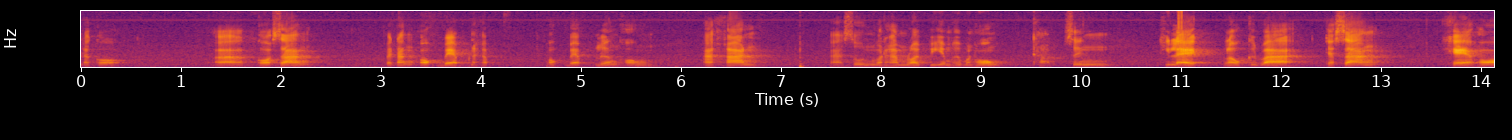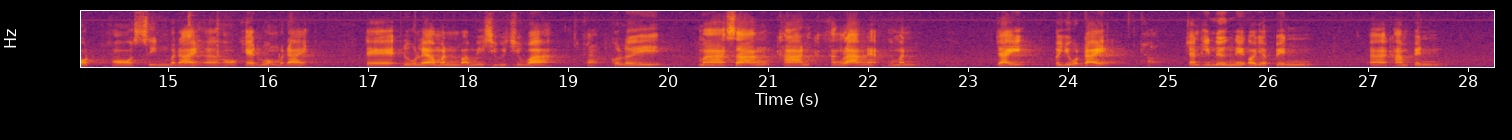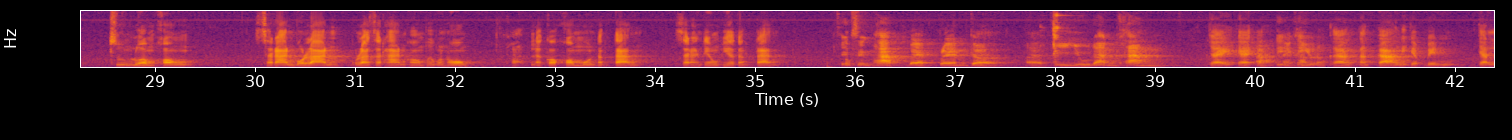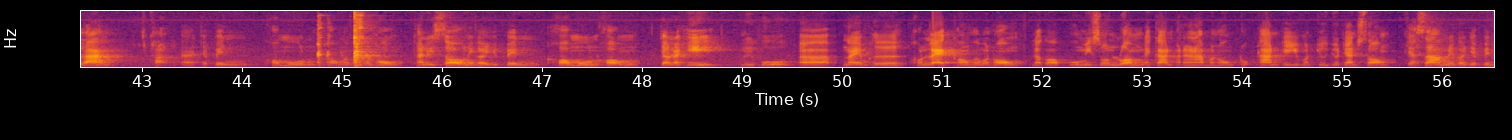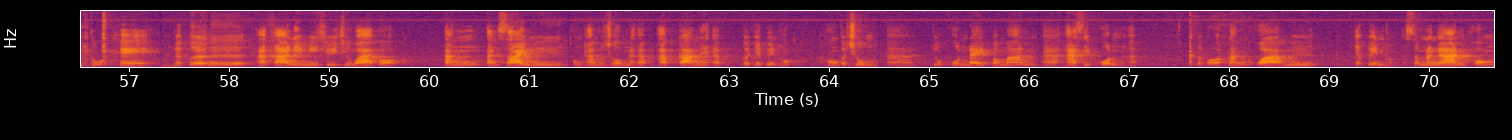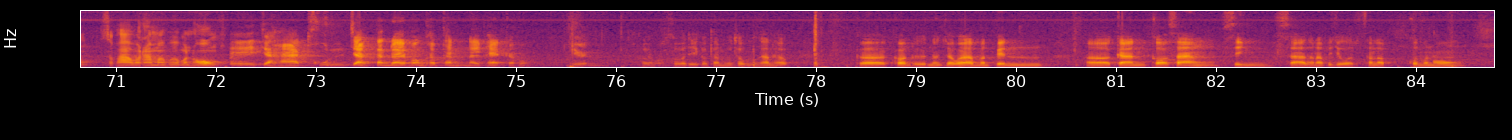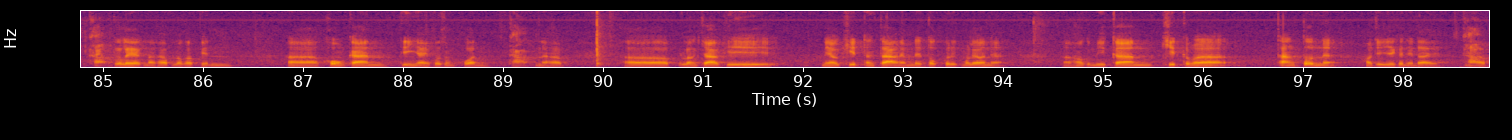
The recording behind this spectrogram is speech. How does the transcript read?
แล้วก็อ่าก่อสร้างไปตังออกแบบนะครับ ออกแบบเรื่องของอาคารอ่าศูนย์วัฒนธรรมร้อยปีอำเภอบ้านห้องครับ ซึ่งที่แรกเราคิดว่าจะสร้างแค่หอหอศิลป์มาได้เออหอแค่หลวงมาได้แต่ดูแล้วมันแบบมีชีวิตชีวาครับก็เลยมาสร้างฐานข้างล่างเนี่ยคือมันใช้ประโยชน์ได้ครับ ชั้นที่หนึ่งนี่ก็จะเป็นอ่าทำเป็นศูนย์รวมของสถานโบราณโบราณสถานของอำเภอบ้านโฮงครับแล้วก็ข้อมูลต่างๆ สถานที่ท่องเที่ยวต่างซึ่งซึ่งภาพแบบแปลนกับเอ่อที่อยู่ด้านข้างๆใช่ใช่ครับอ่าที่นะครับที่อยู่ข้างๆกลางๆนี่จะเป็นชั้นล่างครับอาจจะเป็นข้อมูลของอำเภอบ้านโฮงท่านที่สองนี่ก็จะเป็นข้อมูลของเจ้าหน้าที่ หรือผู้เอ่อนายอำเภอคนแรกของอำเภอบ้านโฮงแล้วก็ผู้มีส่วนร่วมในการพัฒนาบ้านโฮงทุกท่านที่อยู่บรรจุอยู่ชั้นสองชั้นสามนี่ก็จะเป็นตัวแค่และเพื่อให้อาคารนี้มีชีวิตชีวาก็ทางทางซ้ายมือของท่านผู้ชมนะครับ ภาพกลางเนี่ยครับก็จะเป็นห้องห้องประชุมอ่าจุคนได้ประมาณอ่า50 คนนะครับแล้วก็ทางขวามือจะเป็นสำนักงงานของสภาวัฒนธรรมอำเภอบ้านโฮงเอะจะหาทุนจากตังใดพ่องครับท่านนายแพทย์ครับผมเชิญครับสวัสดีครับท่านผู้ชมทุกท่านครับ ก็ก่อนอื่นเนื่องจากว่ามันเป็นเอ่อการก่อสร้างสิ่งสาธารณประโยชน์สำหรับคนบ้านห้องครับตัวแรกนะครับ แล้วก็เป็นอ่าโครงการที่ใหญ่พอสมควรครับนะครับเอ่อหลังจากที่แนวคิดต่างๆเนี่ยมันได้ตกผลึกมาแล้วเนี่ยเอ่อเราก็มีการคิดกันว่าตั้งต้นเนี่ยเราจะแยกกันอย่างไรนะครับ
